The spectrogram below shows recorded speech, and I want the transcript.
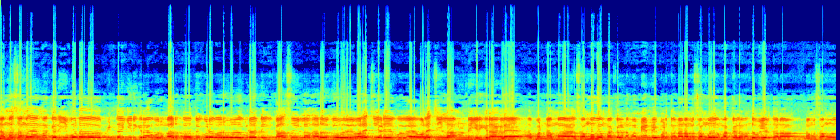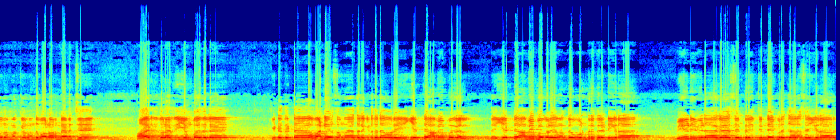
நம்ம சமுதாய மக்கள் இவ்வளோ பின்தங்கி இருக்கிறாங்க. ஒரு மருத்துவத்துக்கு கூட வருவது கூட இன்னைக்கு காசு இல்லாத அளவுக்கு ஒரு வளர்ச்சி அடைய வளர்ச்சி இல்லாமல் இன்னைக்கு இருக்கிறாங்களே. அப்போ நம்ம சமூக மக்களை நம்ம மேன்மைப்படுத்தணும். நம்ம சமூக மக்களை வந்து உயர்த்தணும். நம்ம சமூக மக்கள் வந்து வளரணும்னு நினச்சி ஆயிரத்தி தொள்ளாயிரத்தி எண்பதில் கிட்டத்தட்ட வன்னியர் சமுதாயத்தில் கிட்டத்தட்ட ஒரு எட்டு அமைப்புகள் இந்த எட்டு அமைப்புகளை வந்து ஒன்று திரட்டுகிறார். வீடு வீடாக சென்று திண்ணை பிரச்சாரம் செய்கிறார்.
